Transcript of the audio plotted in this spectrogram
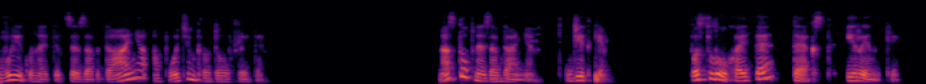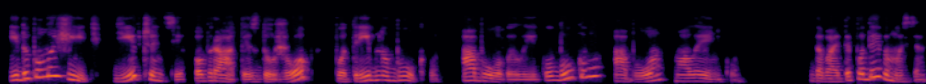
виконайте це завдання, а потім продовжуйте. Наступне завдання. Дітки, послухайте текст Іринки і допоможіть дівчинці обрати з дужок потрібну букву або велику букву, або маленьку. Давайте подивимося.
